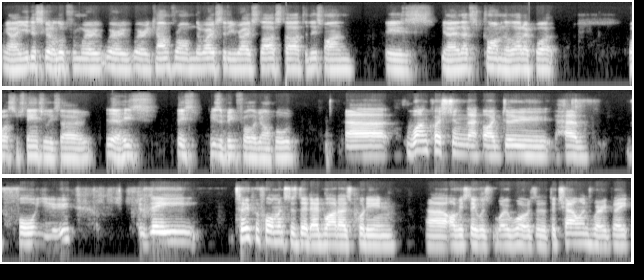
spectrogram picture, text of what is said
you know, you just got to look from where where where he come from. The race that he raced last start to this one is, you know, that's climbing the ladder quite quite substantially. So yeah, he's he's he's a big follow going forward. Uh, one question that I do have for you: the two performances that Eduardo's put in uh, obviously, was what was it, the challenge where he beat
